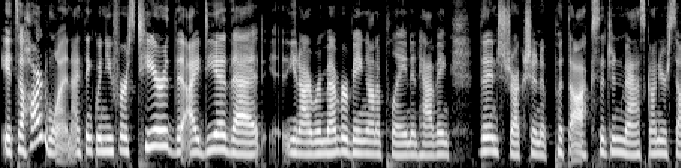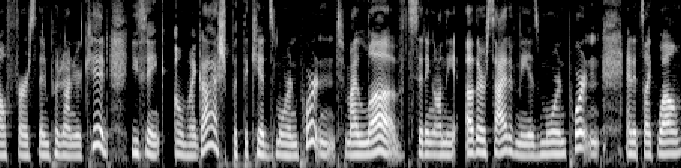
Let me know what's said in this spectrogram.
it's a hard one. I think when you first hear the idea that, you know, I remember being on a plane and having the instruction of put the oxygen mask on yourself first, then put it on your kid, you think, oh my gosh, but the kid's more important. My love sitting on the other side of me is more important. And it's like, well,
